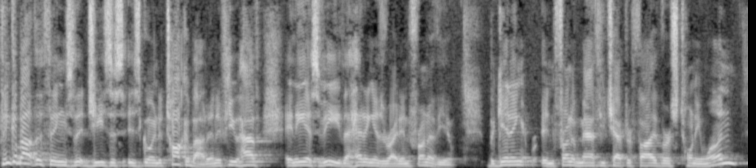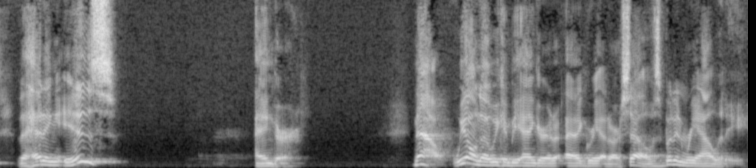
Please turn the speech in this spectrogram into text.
Think about the things that Jesus is going to talk about. And if you have an ESV, the heading is right in front of you. Beginning in front of Matthew chapter 5 verse 21, the heading is anger. Now, we all know we can be angry at ourselves, but in reality,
